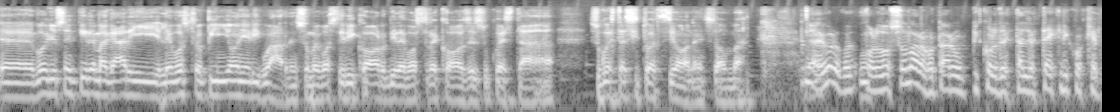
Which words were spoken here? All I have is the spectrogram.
eh, voglio sentire magari le vostre opinioni a riguardo, insomma, i vostri ricordi, le vostre cose su questa, su questa situazione. Insomma. Eh, volevo, volevo, solo raccontare un piccolo dettaglio tecnico che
